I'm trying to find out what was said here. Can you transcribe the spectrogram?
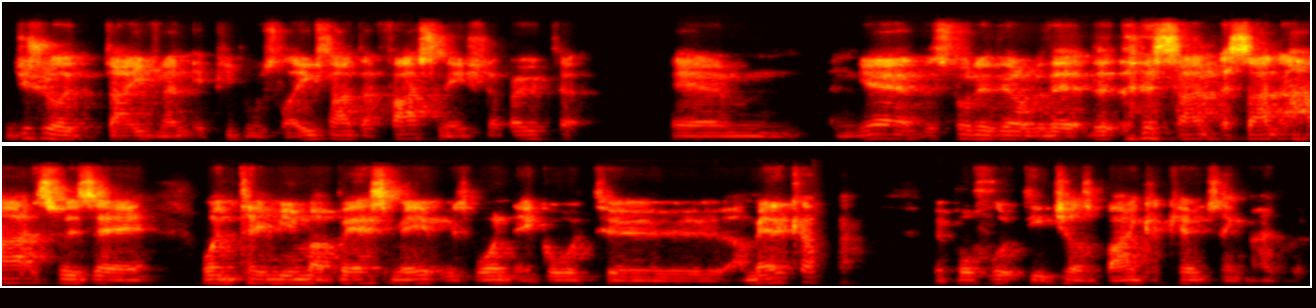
and just really diving into people's lives. I had a fascination about it. Um, and yeah, the story there with the, the, the Santa, Santa hats was uh, one time me and my best mate was wanting to go to America. We both looked at each other's bank accounts, I think we had about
